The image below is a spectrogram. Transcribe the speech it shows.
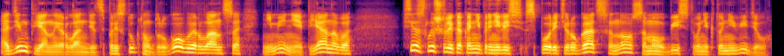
Один пьяный ирландец пристукнул другого ирландца, не менее пьяного. Все слышали, как они принялись спорить и ругаться, но самоубийство никто не видел.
